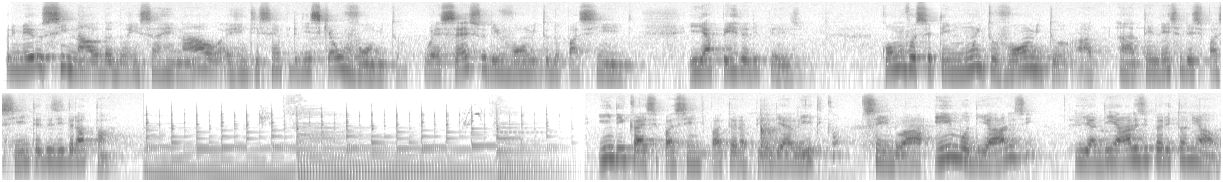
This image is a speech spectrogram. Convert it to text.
O primeiro sinal da doença renal, a gente sempre diz que é o vômito, o excesso de vômito do paciente e a perda de peso. Como você tem muito vômito, a, a tendência desse paciente é desidratar. Indicar esse paciente para terapia dialítica, sendo a hemodiálise e a diálise peritoneal.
